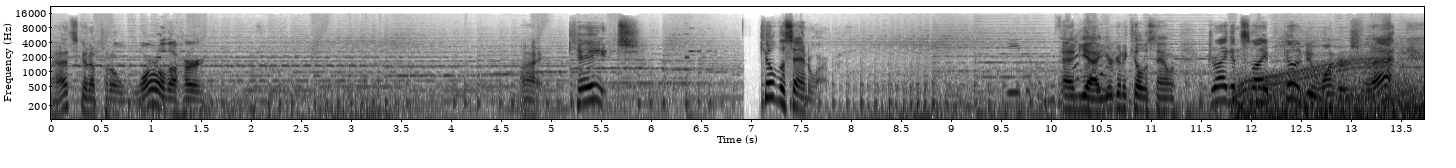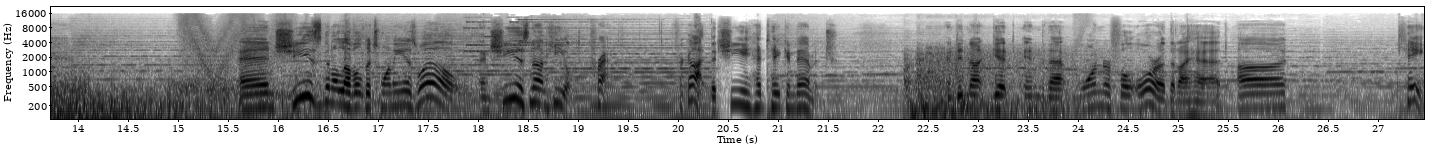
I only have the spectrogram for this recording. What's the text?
That's gonna put a world of hurt. Alright, Kate. Kill the sandworm. And yeah, you're gonna kill the sandworm. Dragon Snipe, gonna do wonders for that. And she's gonna level to 20 as well. And she is not healed. Crap. Forgot that she had taken damage and did not get into that wonderful aura that I had. Uh, Kate,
